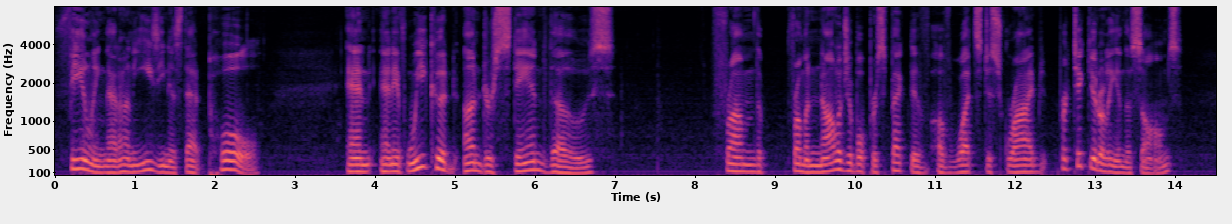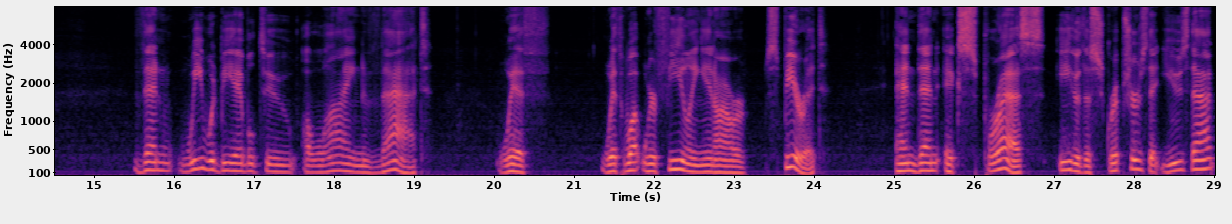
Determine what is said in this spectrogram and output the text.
feeling, that uneasiness, that pull. And, and if we could understand those from the from a knowledgeable perspective of what's described, particularly in the Psalms, then we would be able to align that with with what we're feeling in our spirit and then express either the scriptures that use that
